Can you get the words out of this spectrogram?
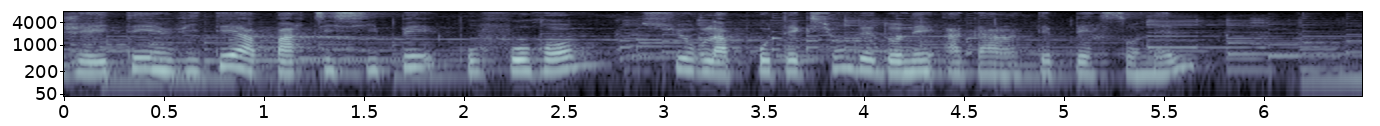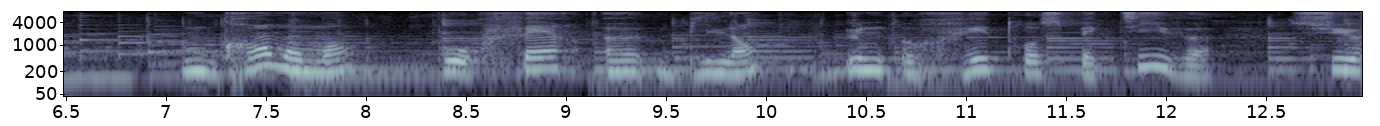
j'ai été invité à participer au forum sur la protection des données à caractère personnel. Un grand moment pour faire un bilan, une rétrospective sur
